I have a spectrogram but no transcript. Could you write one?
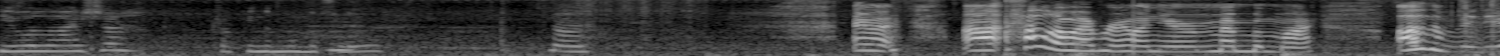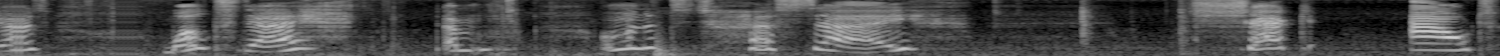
you, Elijah? Dropping them on the floor? No. Anyway, uh, hello everyone. You remember my other videos? Well, today, um, I wanted to say, check out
